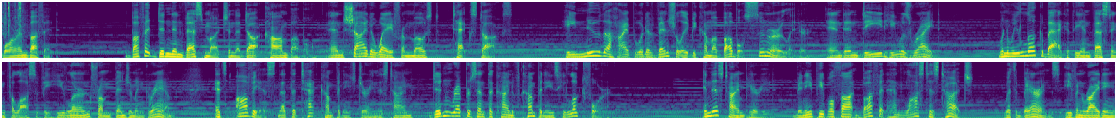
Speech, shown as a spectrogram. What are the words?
Warren Buffett. Buffett didn't invest much in the dot-com bubble and shied away from most tech stocks. He knew the hype would eventually become a bubble sooner or later, and indeed he was right. When we look back at the investing philosophy he learned from Benjamin Graham, it's obvious that the tech companies during this time didn't represent the kind of companies he looked for. In this time period, many people thought Buffett had lost his touch, with Barron's even writing,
